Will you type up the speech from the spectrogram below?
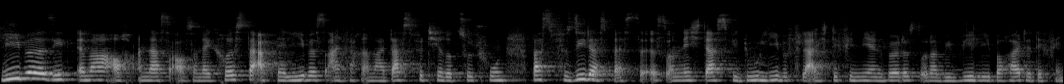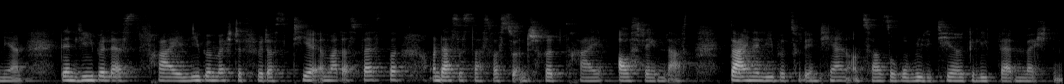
Liebe sieht immer auch anders aus. Und der größte Akt der Liebe ist einfach immer das für Tiere zu tun, was für sie das Beste ist und nicht das, wie du Liebe vielleicht definieren würdest oder wie wir Liebe heute definieren. Denn Liebe lässt frei. Liebe möchte für das Tier immer das Beste. Und das ist das, was du in Schritt 3 ausleben darfst deine Liebe zu den Tieren und zwar so, wie die Tiere geliebt werden möchten.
